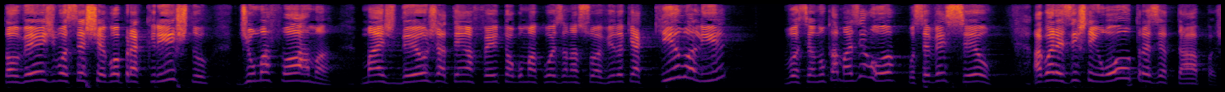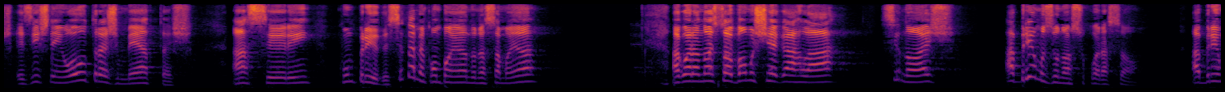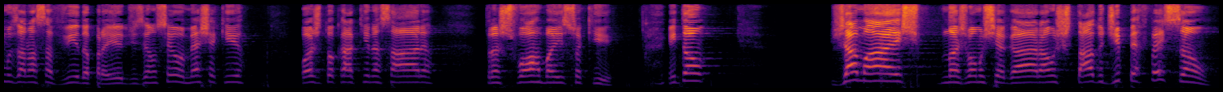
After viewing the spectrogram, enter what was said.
Talvez você chegou para Cristo de uma forma, mas Deus já tenha feito alguma coisa na sua vida que aquilo ali você nunca mais errou, você venceu. Agora existem outras etapas, existem outras metas a serem cumpridas. Você está me acompanhando nessa manhã? Agora nós só vamos chegar lá se nós abrirmos o nosso coração, abrirmos a nossa vida para Ele, dizendo: Senhor, mexe aqui, pode tocar aqui nessa área, transforma isso aqui. Então, jamais nós vamos chegar a um estado de perfeição,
